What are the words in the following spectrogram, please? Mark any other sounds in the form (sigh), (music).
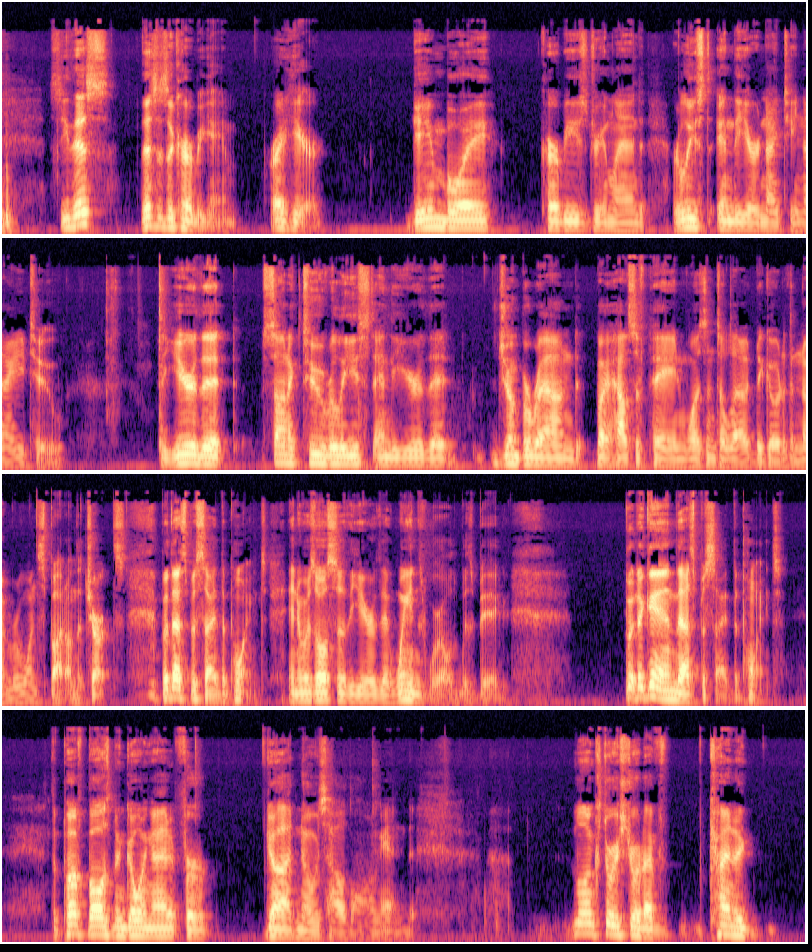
See this? This is a Kirby game right here. Game Boy Kirby's Dream Land, released in the year 1992. The year that Sonic 2 released and the year that Jump Around by House of Pain wasn't allowed to go to the number one spot on the charts. But that's beside the point. And it was also the year that Wayne's World was big. But again, that's beside the point. The Puffball's been going at it for God knows how long, and long story short, I've kind of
